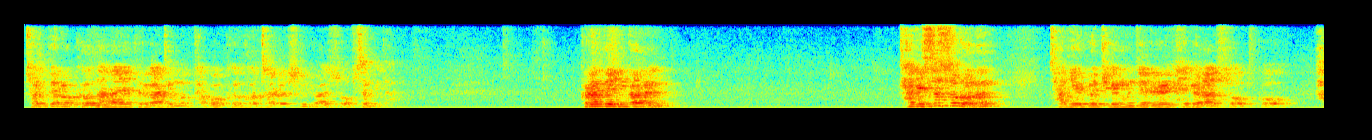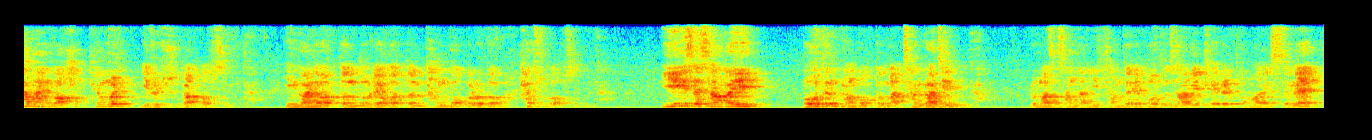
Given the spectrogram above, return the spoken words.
절대로 그 나라에 들어가지 못하고 그 거처를 소유할 수 없습니다. 그런데 인간은 자기 스스로는 자기의 그 죄 문제를 해결할 수 없고 하나님과 화평을 이룰 수가 없습니다. 인간의 어떤 노력, 어떤 방법으로도 할 수가 없습니다. 이 세상의 모든 방법도 마찬가지입니다. 로마서 3장 23절에 모든 사람이 죄를 범하였음에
